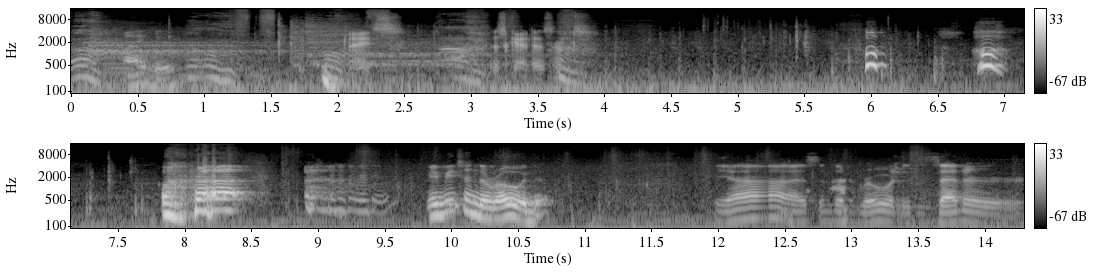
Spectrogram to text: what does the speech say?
I do. Nice. This guy doesn't. Maybe it's on the road. Yeah, it's in the road. It's Zener.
